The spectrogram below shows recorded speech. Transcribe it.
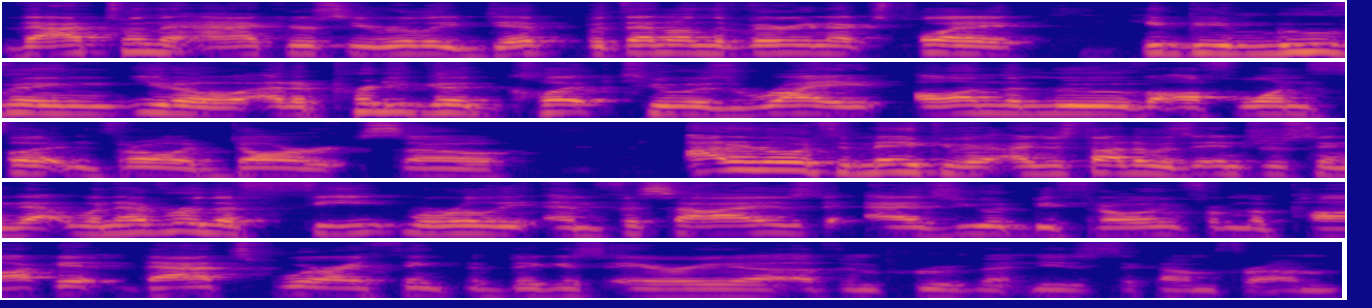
That's when the accuracy really dipped. But then on the very next play, he'd be moving, you know, at a pretty good clip to his right on the move off one foot and throw a dart. So I don't know what to make of it. I just thought it was interesting that whenever the feet were really emphasized as you would be throwing from the pocket, that's where I think the biggest area of improvement needs to come from.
